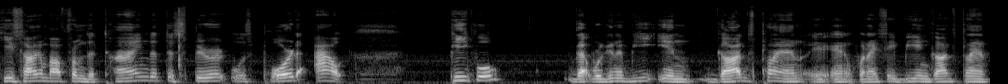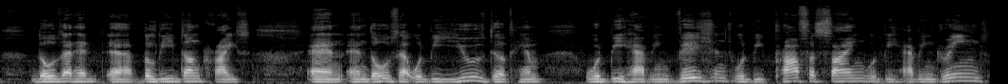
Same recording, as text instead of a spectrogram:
he's talking about from the time that the Spirit was poured out, people that were going to be in God's plan, and when I say be in God's plan, those that had uh, believed on Christ and, and those that would be used of Him would be having visions, would be prophesying, would be having dreams.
